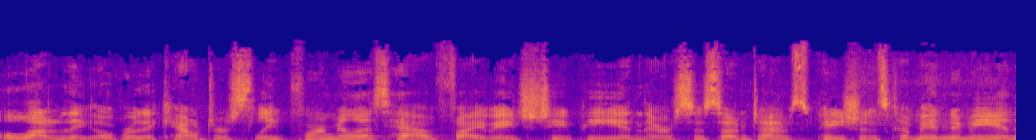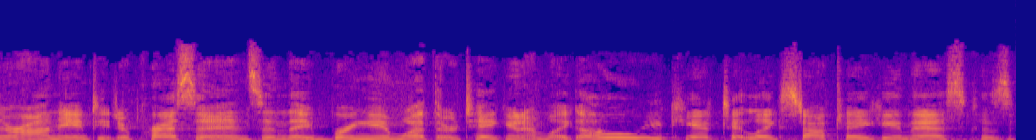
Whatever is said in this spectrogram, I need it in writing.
A lot of the over-the-counter sleep formulas have 5-HTP in there. So sometimes patients come into me and they're on antidepressants and they bring in what they're taking. I'm like, oh, you can't, ta- like, stop taking this because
